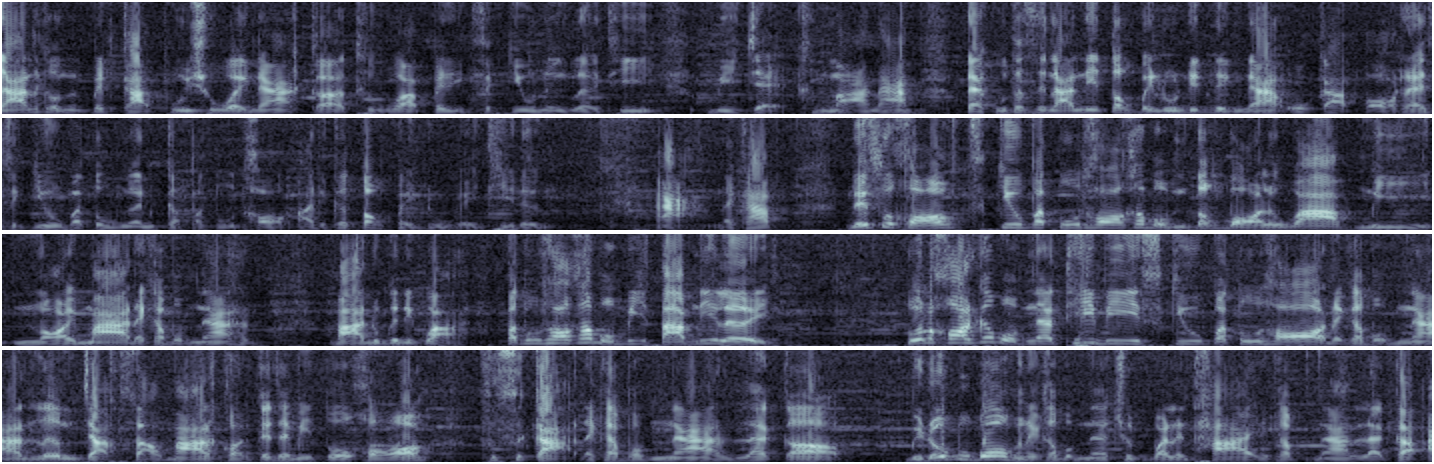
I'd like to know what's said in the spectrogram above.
นะนะครับผมเป็นการ์ดผู้ช่วยนะ ก็ถือว่าเป็นอีกสกิลหนึ่งเลยที่มีแจกขึ้นมานะ แต่คุณทัศนะนี่ต้องไปรุ่นนิดนึงนะ โอกาสออกได้สกิลประตูเงินกับประตูทองอันนี้ก็ต้องไปดูอีกทีหนึง อะนะครับในส่วนของสกิลประตูทองครับผมต้องบอกเลยว่ามีน้อยมากนะครับผมนะมาดูกันดีกว่า ประตูทองครับผมมีตามนี้เลย ตัวละครครับผมนะที่มีสกิลประตูทองนะครับผมนะเริ่มจากสาวม้าก่อนก็จะมีตัวของฟุสกะนะครับผมนะแล้วก็บิโดบูโบงนะครับผมนะชุดวาเลนไทน์นะครับนะแล้วก็ไอ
